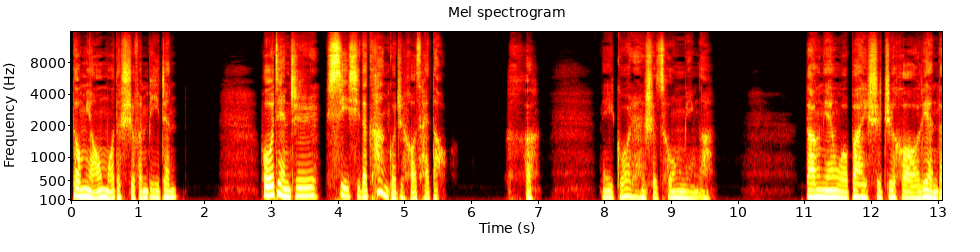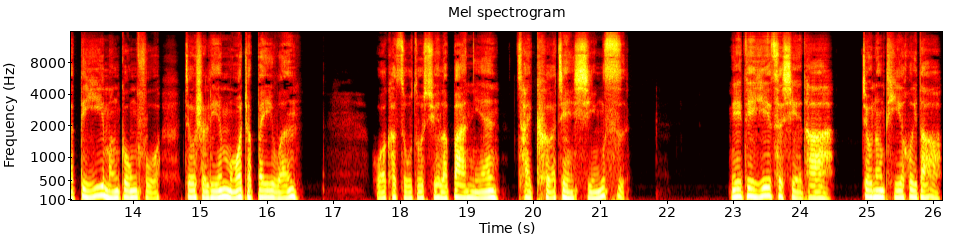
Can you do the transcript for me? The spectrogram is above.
都描摹得十分逼真。吴建之细细的看过之后，才道：“呵，你果然是聪明啊。”当年我拜师之后练的第一门功夫就是临摹这碑文，我可足足学了半年才可见形似。你第一次写它，就能体会到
